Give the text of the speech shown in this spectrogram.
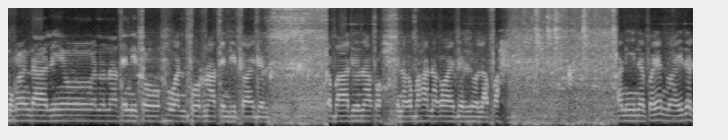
Mukhang dali yung ano natin dito, 1-4 natin dito idol. Kabado na ako. Kinakabahan ako idol. Wala pa. Kanina pa yan mga idol.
